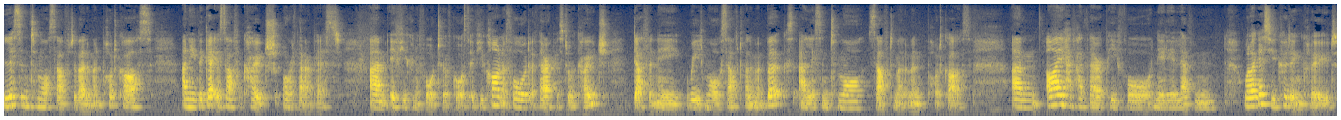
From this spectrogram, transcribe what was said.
listen to more self development podcasts, and either get yourself a coach or a therapist um, if you can afford to, of course. If you can't afford a therapist or a coach, definitely read more self development books and listen to more self development podcasts. Um, I have had therapy for nearly 11, well, I guess you could include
